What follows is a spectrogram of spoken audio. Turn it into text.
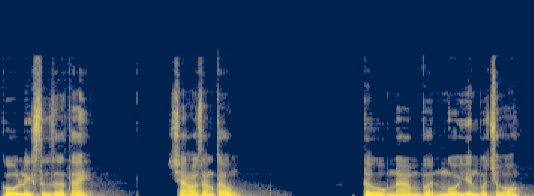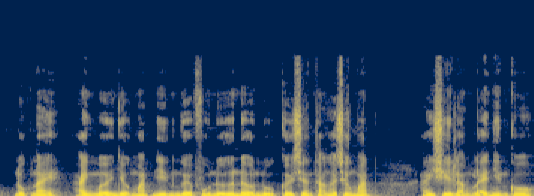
cô lịch sự giơ tay. "Chào Giang tổng." Từ Úc Nam vẫn ngồi yên một chỗ, lúc này anh mới nhướng mắt nhìn người phụ nữ nở nụ cười chiến thắng ở trước mặt, anh chỉ lặng lẽ nhìn cô,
